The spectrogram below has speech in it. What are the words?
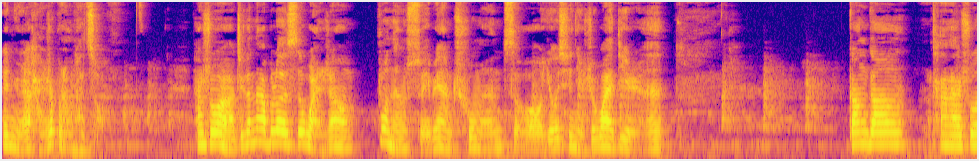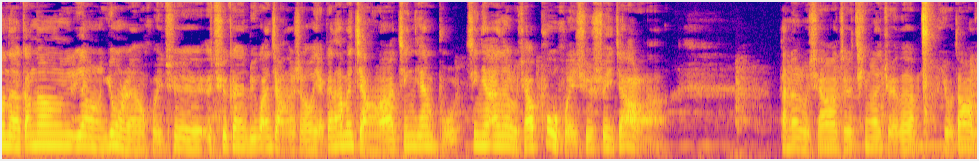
这女人还是不让他走。他说啊，这个那不勒斯晚上不能随便出门走，尤其你是外地人。刚刚他还说呢，刚刚让佣人回去去跟旅馆讲的时候，也跟他们讲了，今天不，今天安德鲁乔不回去睡觉了。安德鲁乔就听了，觉得有道理。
